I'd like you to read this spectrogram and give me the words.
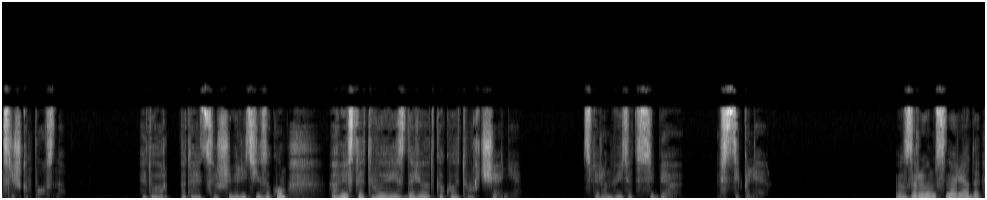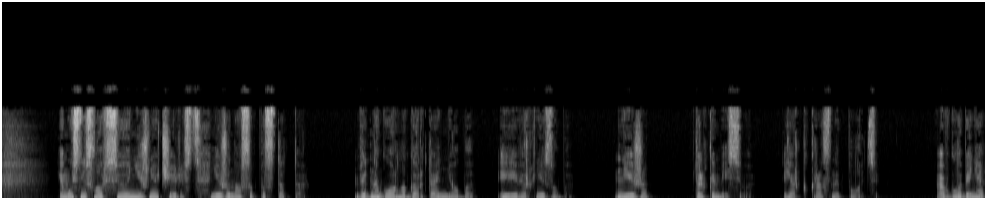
слишком поздно. Эдуард пытается шевелить языком, а вместо этого издает какое-то урчание. Теперь он видит себя в стекле. Взрывом снаряда ему снесло всю нижнюю челюсть, ниже носа пустота. Видно горло, гортань, небо и верхние зубы. Ниже только месиво ярко-красной плоти. А в глубине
